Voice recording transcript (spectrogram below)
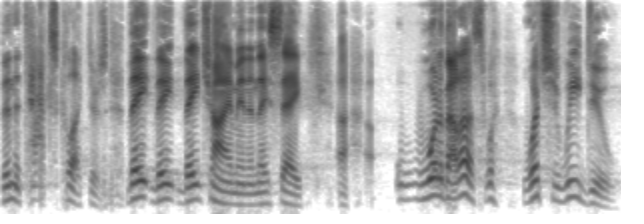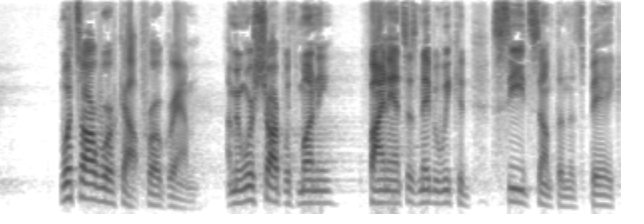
Then the tax collectors, they, they, they chime in and they say, uh, What about us? What, what should we do? What's our workout program? I mean, we're sharp with money, finances. Maybe we could seed something that's big.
